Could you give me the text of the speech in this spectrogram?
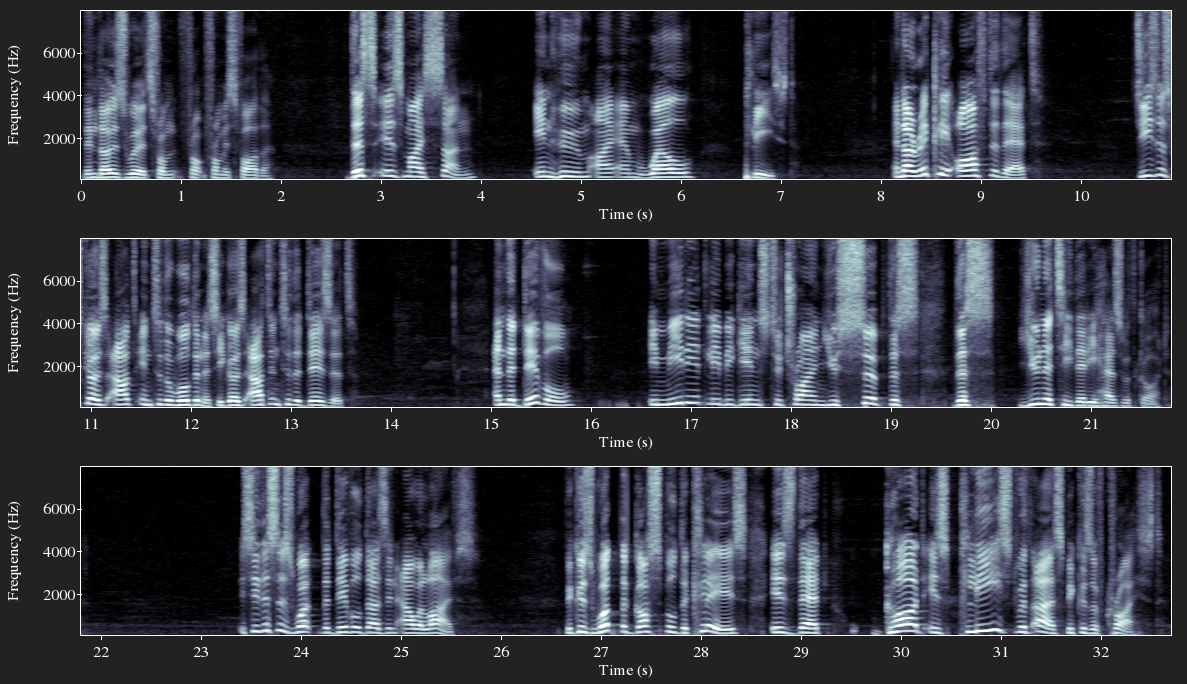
than those words from, from, from his father? This is my son in whom I am well pleased. And directly after that, Jesus goes out into the wilderness, he goes out into the desert, and the devil immediately begins to try and usurp this, this unity that he has with God. You see, this is what the devil does in our lives. Because what the gospel declares is that God is pleased with us because of Christ.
